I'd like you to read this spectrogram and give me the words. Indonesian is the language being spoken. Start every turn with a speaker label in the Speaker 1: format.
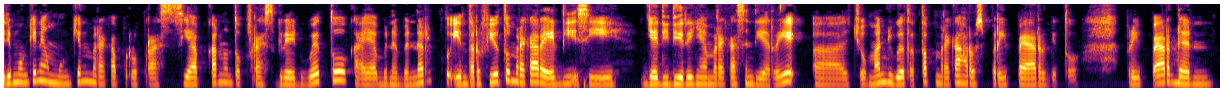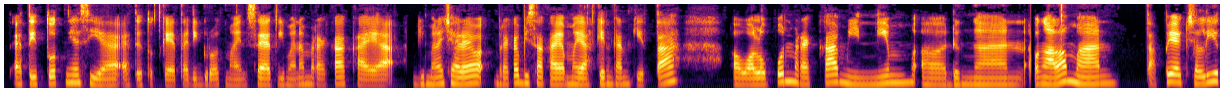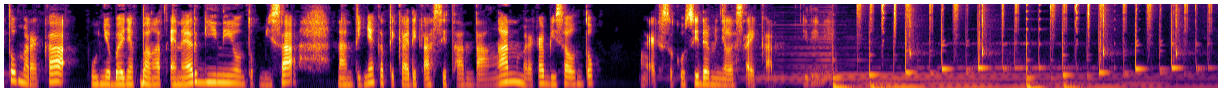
Speaker 1: Jadi mungkin yang mungkin mereka perlu persiapkan untuk fresh graduate tuh kayak bener-bener interview tuh mereka ready sih jadi dirinya mereka sendiri, uh, cuman juga tetap mereka harus prepare gitu. Prepare dan attitude-nya sih ya, attitude kayak tadi growth mindset, gimana mereka kayak, gimana caranya mereka bisa kayak meyakinkan kita, uh, walaupun mereka minim uh, dengan pengalaman, tapi actually itu mereka punya banyak banget energi nih untuk bisa nantinya ketika dikasih tantangan, mereka bisa untuk mengeksekusi dan menyelesaikan. Jadi ini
